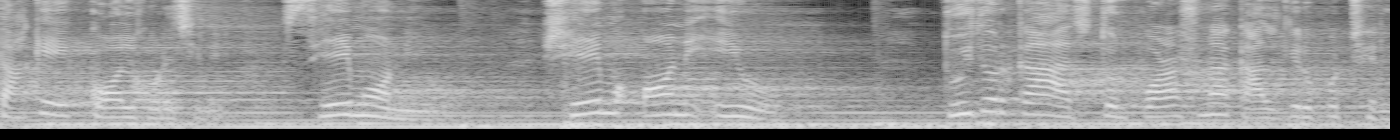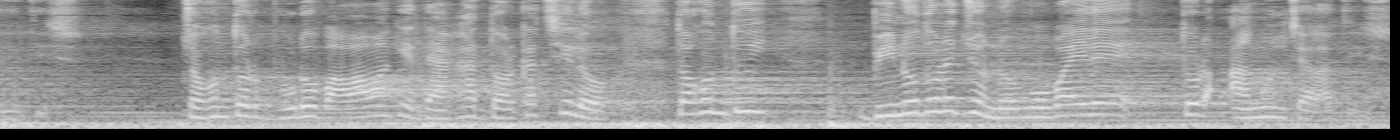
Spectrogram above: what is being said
তাকে কল করেছিলি। Shame you shame on you তুই তোর কাজ, তোর পড়াশোনা কালকের উপর ছেড়ে দিতিস। যখন তোর বুড়ো বাবা মাকে দেখার দরকার ছিল, তখন তুই বিনোদনের জন্য মোবাইলে তোর আঙুল চালাতিস।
